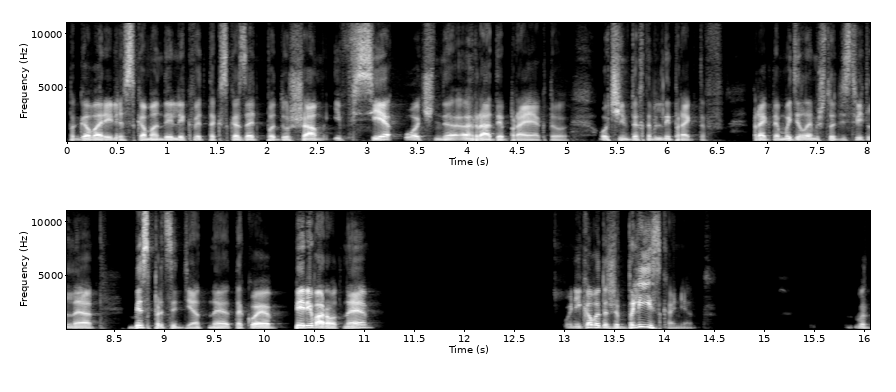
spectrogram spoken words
поговорили с командой Liquid, так сказать, по душам, и все очень рады проекту, очень вдохновлены проектов, проектом. Мы делаем что действительно беспрецедентное, такое переворотное. У никого даже близко нет. Вот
